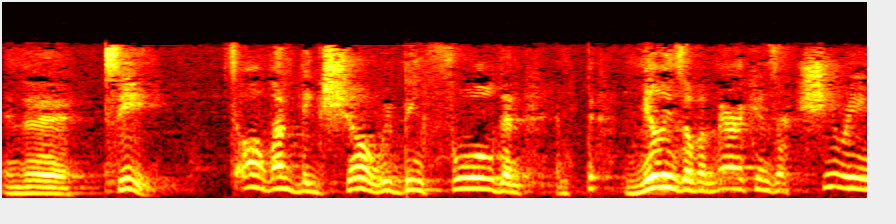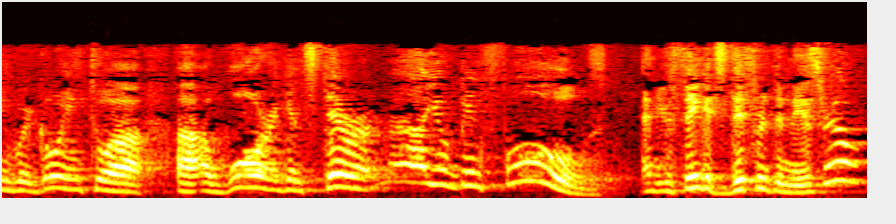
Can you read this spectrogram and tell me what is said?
in the sea. It's all one big show. We're being fooled, and, and millions of Americans are cheering. We're going to a, a, a war against terror. No, you've been fooled. And you think it's different in Israel?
